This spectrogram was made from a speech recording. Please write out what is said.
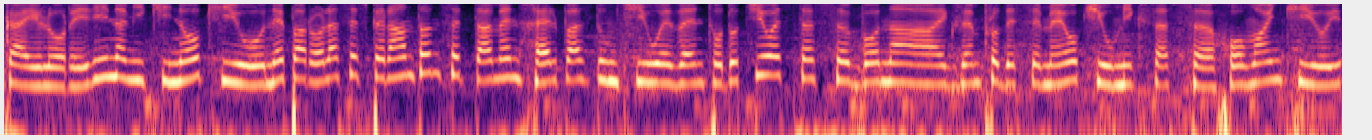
kaj Lorelin amikino kiu ne parolas Esperanton sed tamen helpas dum tiu evento. Do tio estas bona ekzemplo de semeo kiu miksas eh, homojn kiuj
